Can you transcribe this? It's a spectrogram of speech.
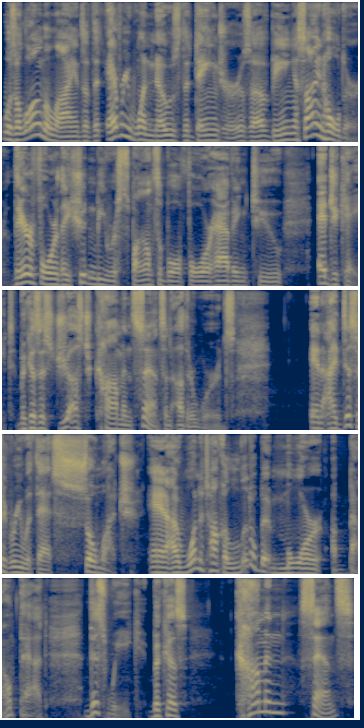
was along the lines of that everyone knows the dangers of being a sign holder. Therefore, they shouldn't be responsible for having to educate because it's just common sense, in other words. And I disagree with that so much. And I want to talk a little bit more about that this week because common sense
